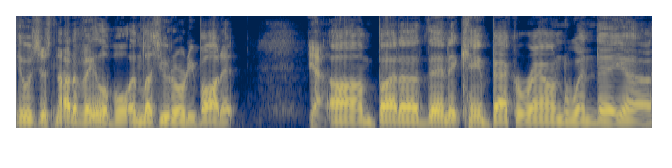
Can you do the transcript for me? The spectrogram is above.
it was just not available unless you had already bought it. Yeah. Um, but uh, then it came back around when they uh,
